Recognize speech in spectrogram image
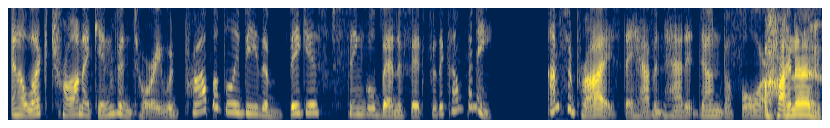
An electronic inventory would probably be the biggest single benefit for the company. I'm surprised they haven't had it done before. I know.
